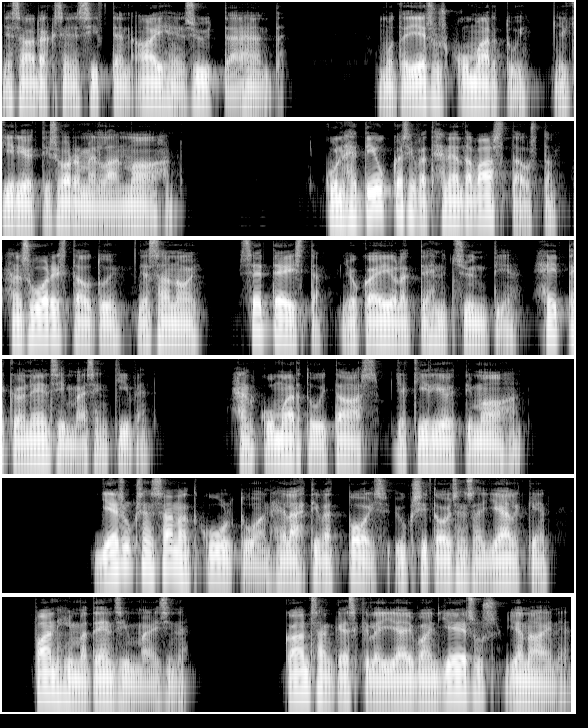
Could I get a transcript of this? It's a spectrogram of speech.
ja saadakseen sitten aiheen syyttää häntä. Mutta Jeesus kumartui ja kirjoitti sormellaan maahan. Kun he tiukkasivat häneltä vastausta, hän suoristautui ja sanoi, se teistä, joka ei ole tehnyt syntiä, heittäköön ensimmäisen kiven. Hän kumartui taas ja kirjoitti maahan. Jeesuksen sanat kuultuaan he lähtivät pois yksi toisensa jälkeen, vanhimmat ensimmäisinä. Kansan keskelle jäi vain Jeesus ja nainen.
